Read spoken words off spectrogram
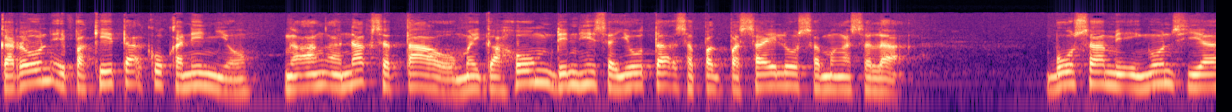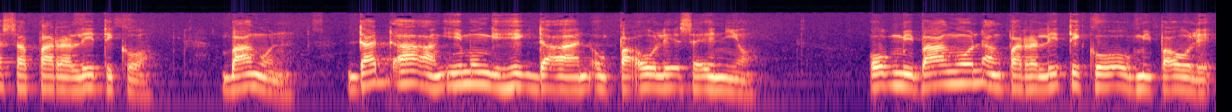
Karon ipakita ko kaninyo nga ang anak sa tao may gahom dinhi sa yuta sa pagpasaylo sa mga sala. Busa miingon siya sa paralitiko, Bangon, dada ang imong gihigdaan og pauli sa inyo. Og mibangon ang paralitiko og mipauli.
